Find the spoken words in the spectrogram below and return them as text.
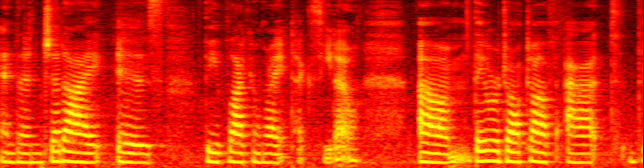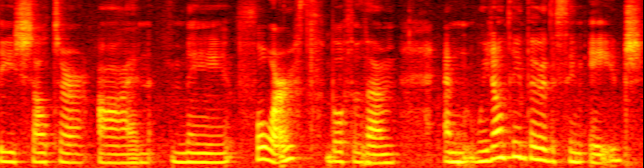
and then Jedi is the black and white tuxedo. Um, they were dropped off at the shelter on May 4th, both of them, and we don't think they're the same age,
